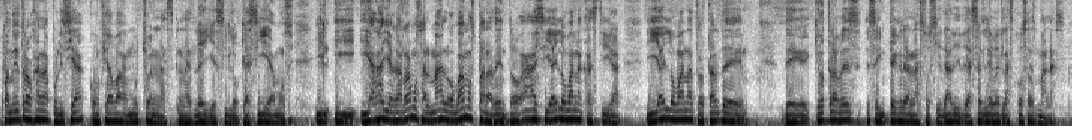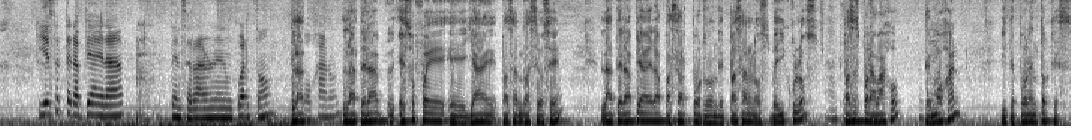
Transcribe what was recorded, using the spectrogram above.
cuando yo trabajaba en la policía confiaba mucho en las, en las leyes y lo que hacíamos y, y, ay, agarramos al malo, vamos para adentro, ay, sí, ahí lo van a castigar y ahí lo van a tratar de, que otra vez se integre a la sociedad y de hacerle ver las cosas malas. Y esa terapia era, te encerraron en un cuarto, te la, mojaron. La terapia, eso fue eh, ya eh, pasando a COC. La terapia era pasar por donde pasan los vehículos, ah, pasas por abajo, te mojan y te ponen toques.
